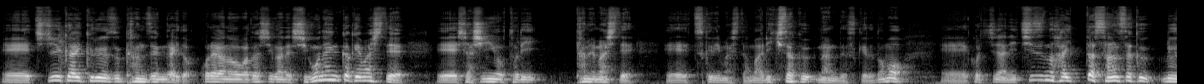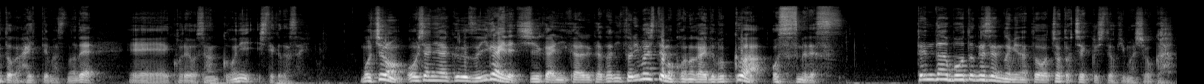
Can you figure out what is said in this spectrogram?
えー、地中海クルーズ完全ガイド。これ、あの、私がね、4、5年かけまして、えー、写真を撮り、ためまして、えー、作りました。まあ、力作なんですけれども、えー、こちらに地図の入った散策ルートが入ってますので、えー、これを参考にしてください。もちろん、オーシャニアクルーズ以外で地中海に行かれる方にとりましても、このガイドブックはおすすめです。テンダーボート下船の港をちょっとチェックしておきましょうか。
